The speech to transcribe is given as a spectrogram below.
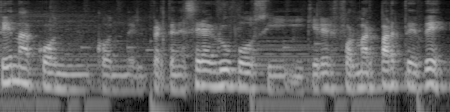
tema con, con el pertenecer a grupos y, y querer formar parte de.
